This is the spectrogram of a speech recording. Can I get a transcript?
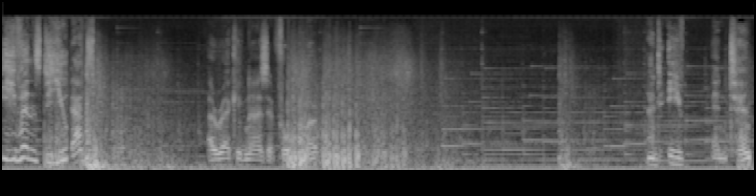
Even do you. That's. I recognize it for murder. And even. Intent.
